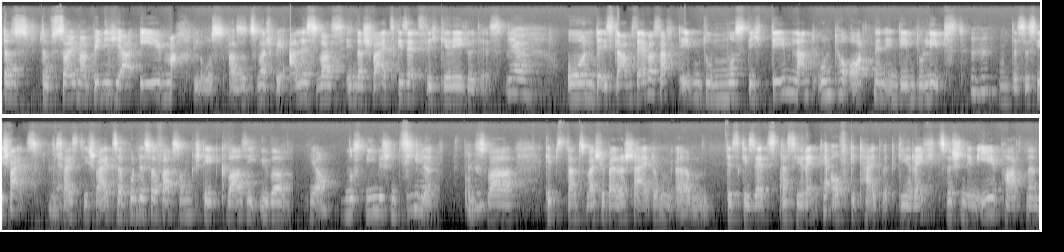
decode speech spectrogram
das, das sag ich mal, bin ich ja eh machtlos. Also zum Beispiel alles, was in der Schweiz gesetzlich geregelt ist. Ja. Und der Islam selber sagt eben, du musst dich dem Land unterordnen, in dem du lebst. Und das ist die Schweiz. Das Ja. heißt, die Schweizer Bundesverfassung steht quasi über ja, muslimischen Ziele. Ja. Und zwar gibt es dann zum Beispiel bei der Scheidung ähm, das Gesetz, dass die Rente aufgeteilt wird, gerecht zwischen den Ehepartnern.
